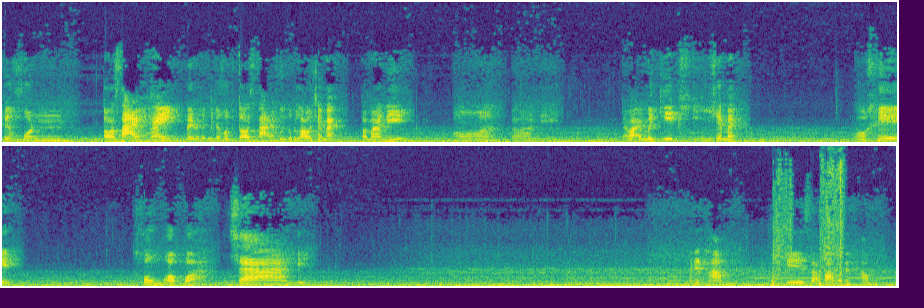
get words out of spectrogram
เป็นคนต่อสายให้ไม่ไม่ไม่คนต่อสายคุยกับเราใช่ไหมประมาณนี้ อ๋อ ประมาณนี้แปลว่าไอ้เมื่อกี้ผีใช่ไหม โอเค คงบอกว่า ใช่ ไม่ได้ทำโอเค สาบานไม่ได้ทำ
